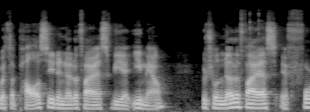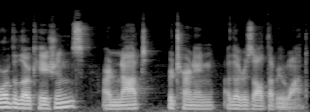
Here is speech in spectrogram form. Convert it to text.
with a policy to notify us via email which will notify us if four of the locations are not returning the result that we want.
